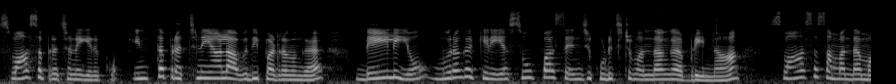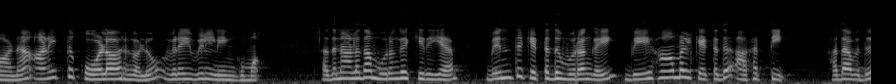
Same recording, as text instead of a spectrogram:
சுவாச பிரச்சனை இருக்கும். இந்த பிரச்சனையால் அவதிப்படுறவங்க டெய்லியும் முருங்கைக்கீரையை சூப்பாக செஞ்சு குடிச்சிட்டு வந்தாங்க அப்படின்னா சுவாச சம்பந்தமான அனைத்து கோளாறுகளும் விரைவில் நீங்குமா. அதனால தான் முருங்கைக்கீரையை வெந்து கெட்டது முருங்கை வேகாமல் கெட்டது அகத்தி. அதாவது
